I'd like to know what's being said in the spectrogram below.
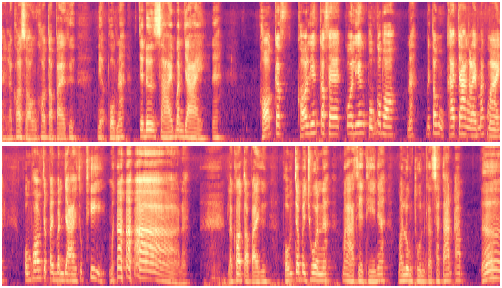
าแล้วข้อ 2 ข้อต่อไปคือเนี่ยผมนะจะเดินสายบรรยายนะขอกาแฟขอเลี้ยงกาแฟก็เลี้ยงผมก็พอนะไม่ต้องค่าจ้างอะไรมากมาย ผมพร้อมจะไปบรรยายทุกที่นะแล้วข้อต่อไปคือ ผมจะไปชวนนะมหาเศรษฐีเนี่ยมาลงทุนกับสตาร์ทอัพเออ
